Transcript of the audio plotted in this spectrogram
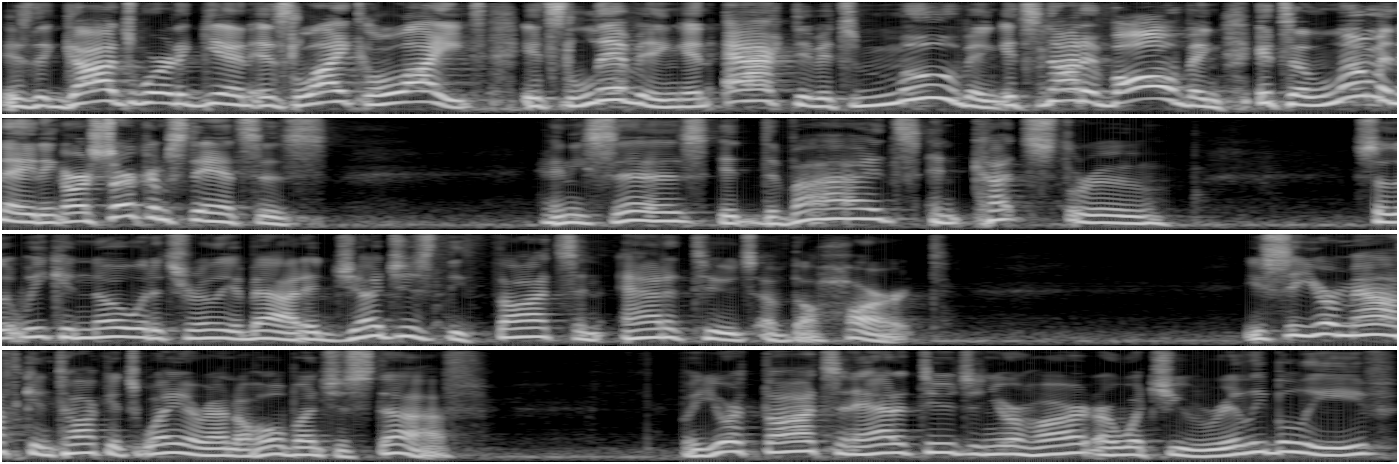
is that God's Word, again, is like light. It's living and active, it's moving, it's not evolving, it's illuminating our circumstances. And He says it divides and cuts through so that we can know what it's really about. It judges the thoughts and attitudes of the heart. You see, your mouth can talk its way around a whole bunch of stuff, but your thoughts and attitudes in your heart are what you really believe,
